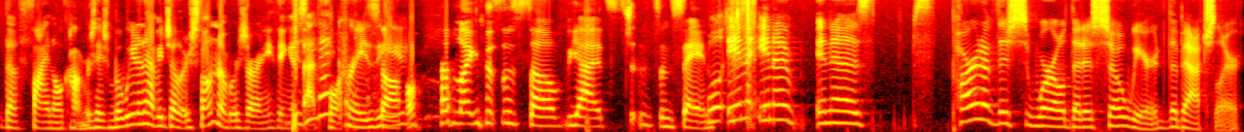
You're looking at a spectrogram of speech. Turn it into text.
the final conversation. But we didn't have each other's phone numbers or anything at Isn't that, that point. crazy? So I'm like, this is so yeah, it's it's insane. Well, in in a in a part of this world that is so weird, The Bachelor.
